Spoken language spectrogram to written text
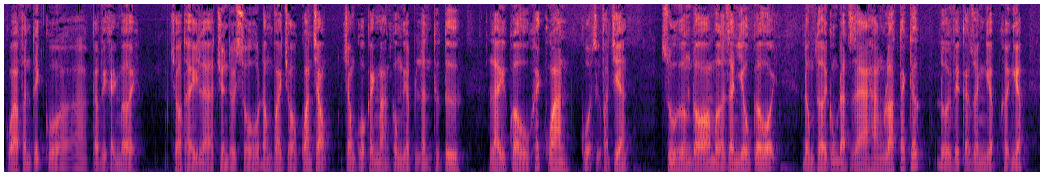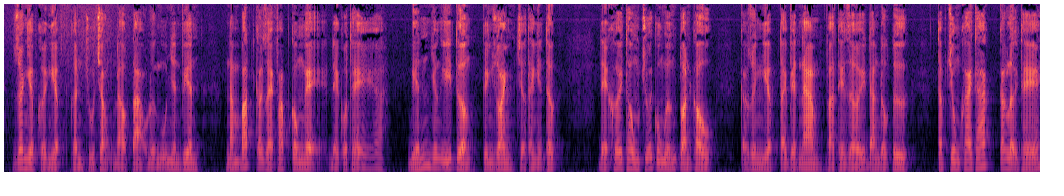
qua phân tích của các vị khách mời cho thấy là chuyển đổi số đóng vai trò quan trọng trong cuộc cách mạng công nghiệp lần thứ tư là yêu cầu khách quan của sự phát triển. Xu hướng đó mở ra nhiều cơ hội, đồng thời cũng đặt ra hàng loạt thách thức đối với các doanh nghiệp khởi nghiệp. Doanh nghiệp khởi nghiệp cần chú trọng đào tạo đội ngũ nhân viên, nắm bắt các giải pháp công nghệ để có thể à, biến những ý tưởng kinh doanh trở thành hiện thực. Để khơi thông chuỗi cung ứng toàn cầu, các doanh nghiệp tại Việt Nam và thế giới đang đầu tư tập trung khai thác các lợi thế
